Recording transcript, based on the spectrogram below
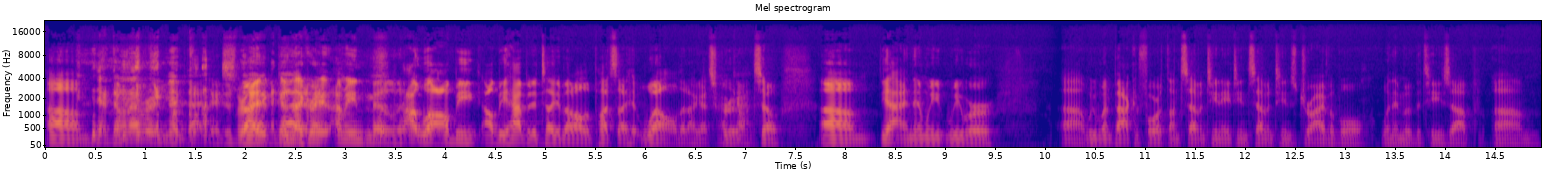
Um, Yeah, don't ever admit that, dude. Just right? Isn't that great? I mean, I, well, I'll be I'll be happy to tell you about all the putts that I hit well that I got screwed Okay. on. So, um, yeah, and then we we were uh, we went back and forth on 17, 18, 17's drivable when they moved the tees up, um,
